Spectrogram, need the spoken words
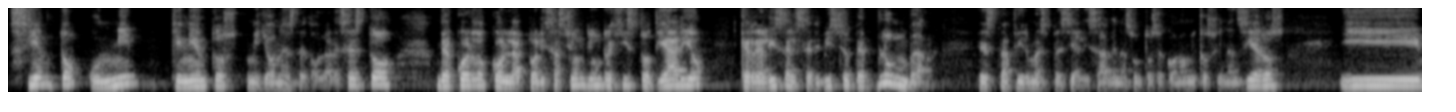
101.500 millones de dólares. Esto de acuerdo con la actualización de un registro diario que realiza el servicio de Bloomberg, esta firma especializada en asuntos económicos financieros. Y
